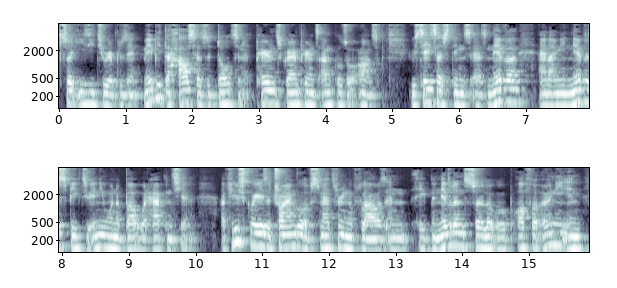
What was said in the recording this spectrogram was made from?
so easy to represent. Maybe the house has adults in it, parents, grandparents, uncles, or aunts, who say such things as never, and I mean never speak to anyone about what happens here. A few squares, a triangle of smattering of flowers, and a benevolent solar orb offer only in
